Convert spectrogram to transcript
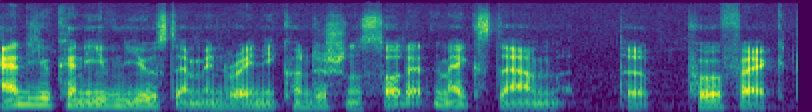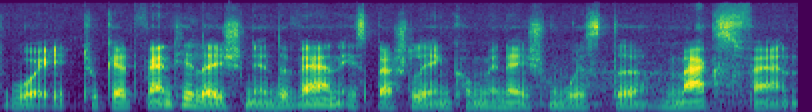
And you can even use them in rainy conditions, so that makes them the perfect way to get ventilation in the van, especially in combination with the max fan.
